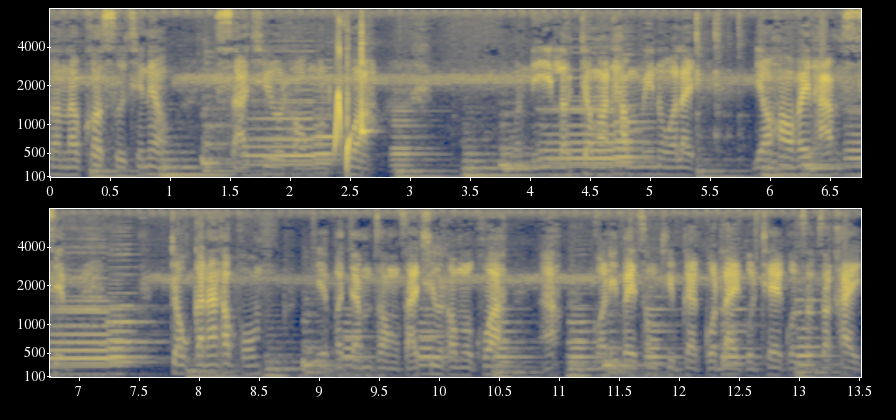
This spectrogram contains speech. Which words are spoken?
ต้อนรับเข้าสู่ช anel สาชิวทองมนครัววันนี้เราจะมาทำเมนูอะไร เดี๋ยวเราไปถามเชฟ จกกันนะครับผมเชฟประจำสองสายชิวทองมนครัวอะก่อนนี้ไปส่งคลิปกันกดไลค์กดแชร์กดซับสไครต์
